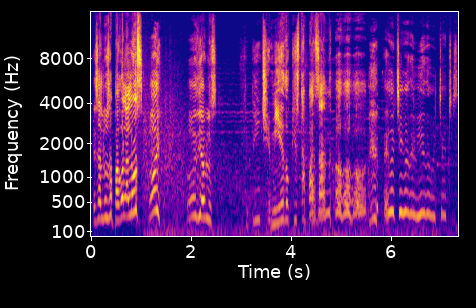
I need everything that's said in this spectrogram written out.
Esa luz apagó la luz. ¡Ay! ¡ay, diablos! ¡Qué pinche miedo! ¿Qué está pasando? Tengo chingo de miedo, muchachos.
